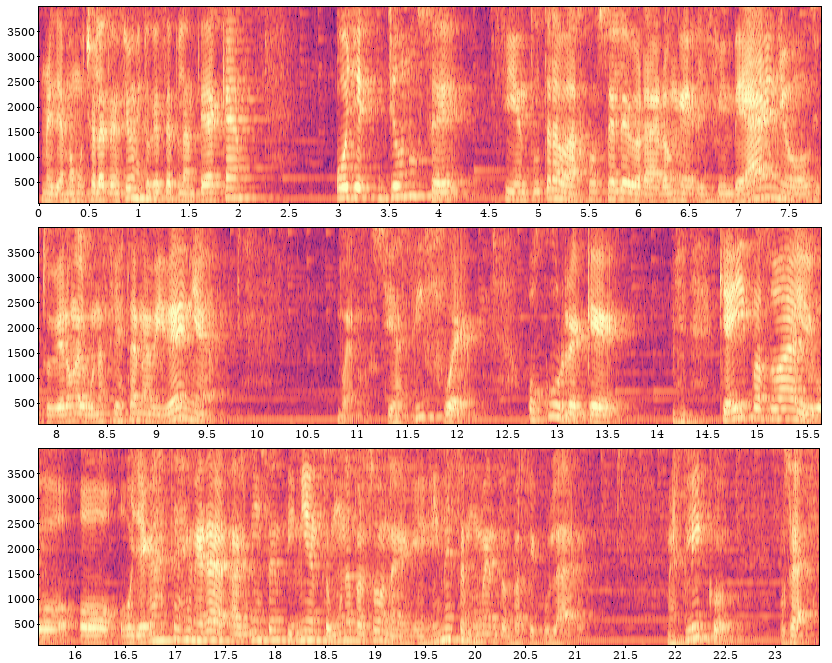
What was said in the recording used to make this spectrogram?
me llama mucho la atención esto que se plantea acá. Oye, yo no sé si en tu trabajo celebraron el fin de año, si tuvieron alguna fiesta navideña. Bueno, si así fue, ocurre que, que ahí pasó algo o, o, llegaste a generar algún sentimiento en una persona en, en ese momento en particular. ¿Me explico? O sea,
